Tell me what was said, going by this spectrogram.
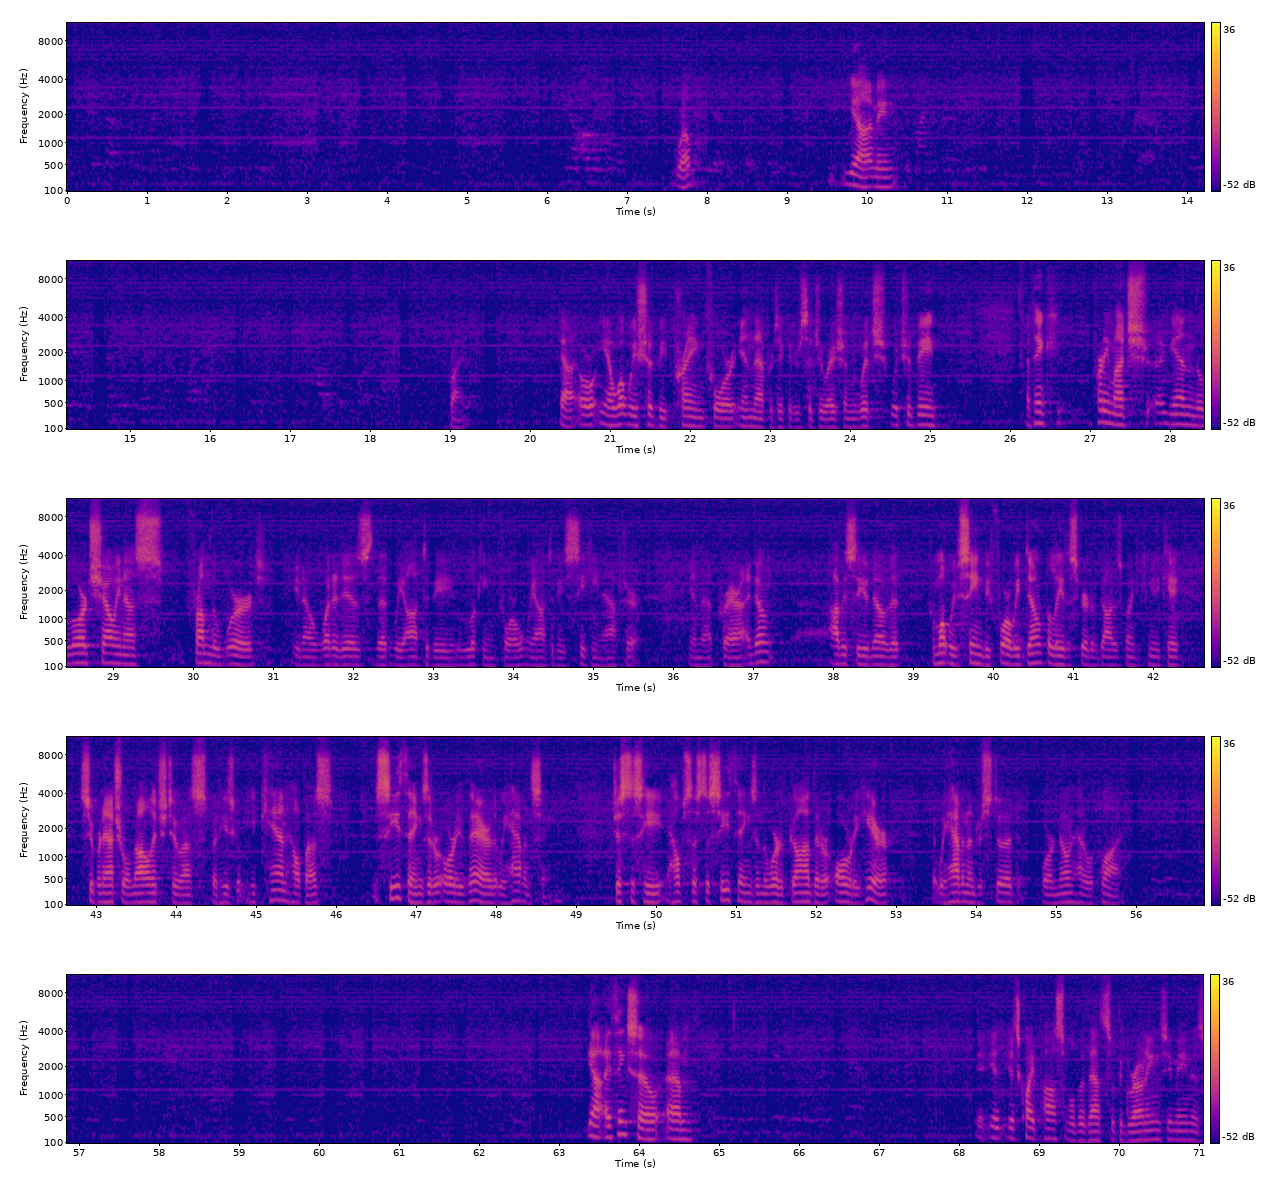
Well, yeah, I mean, right. Yeah, or you know what we should be praying for in that particular situation, which which would be, I think, pretty much again the Lord showing us from the Word, you know, what it is that we ought to be looking for, what we ought to be seeking after in that prayer. I don't obviously you know that from what we've seen before, we don't believe the Spirit of God is going to communicate supernatural knowledge to us, but he's, he can help us see things that are already there that we haven't seen. Just as he helps us to see things in the Word of God that are already here that we haven't understood or known how to apply. Yeah, I think so. Um, it, it's quite possible that that's what the groanings you mean is,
